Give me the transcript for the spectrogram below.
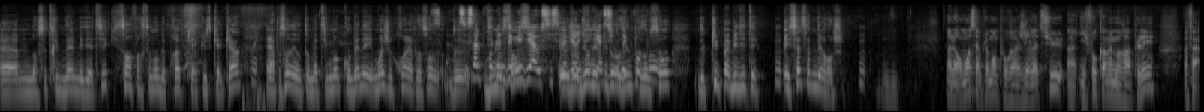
euh, dans ce tribunal médiatique, sans forcément de preuves qui accuse quelqu'un, la personne est automatiquement condamnée. moi, je crois à la présomption de. C'est ça le problème des médias aussi, c'est la vérification Aujourd'hui, on est plutôt dans une présomption de culpabilité. Mm. Et ça, ça me dérange. Mm. Alors moi, simplement pour réagir là-dessus, hein, il faut quand même rappeler, enfin,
